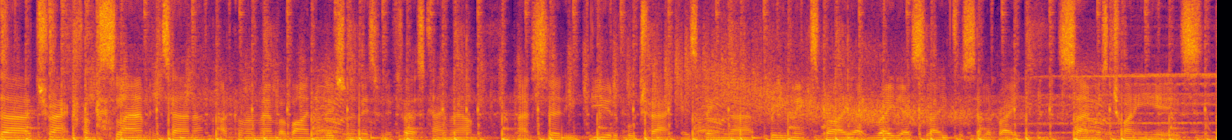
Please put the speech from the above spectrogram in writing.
Uh, track from Slam Eterna. I can remember buying the original of this when it first came out. Absolutely beautiful track. It's been uh, remixed by uh, Radioslave to celebrate Soma's 20 years.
